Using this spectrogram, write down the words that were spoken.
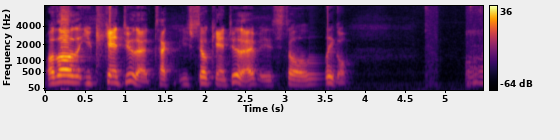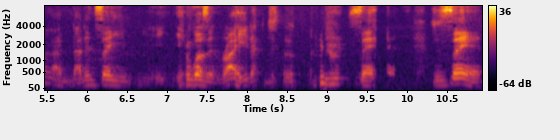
Although you can't do that, tech, you still can't do that. It's still illegal. Well, I, I didn't say you, it wasn't right. I just saying. Just saying.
